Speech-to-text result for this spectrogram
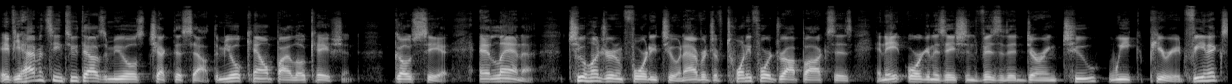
If you haven't seen 2000 Mules, check this out. The mule count by location. Go see it. Atlanta, 242, an average of 24 drop boxes and eight organizations visited during two week period. Phoenix,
